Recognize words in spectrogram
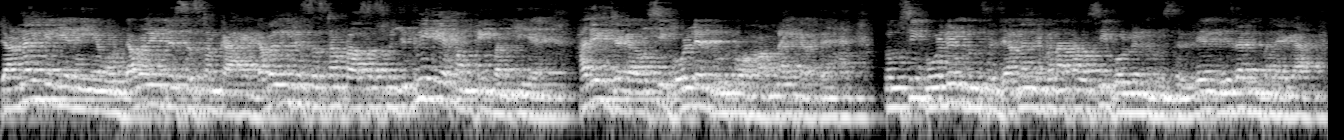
जर्नल के लिए नहीं है, वो डबल एंट्री सिस्टम का है। डबल एंट्री सिस्टम प्रोसेस में जितनी भी अकाउंटिंग बनती है, हर एक जगह उसी गोल्डन रूल को हम अप्लाई करते हैं। तो उसी गोल्डन रूल से जर्नल में बना था, उसी गोल्डन रूल से में बनेगा।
